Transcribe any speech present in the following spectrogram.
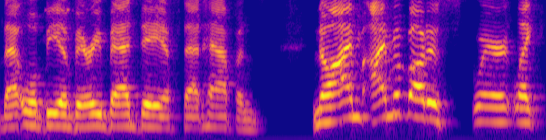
that will be a very bad day if that happens no, I'm I'm about as square. Like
